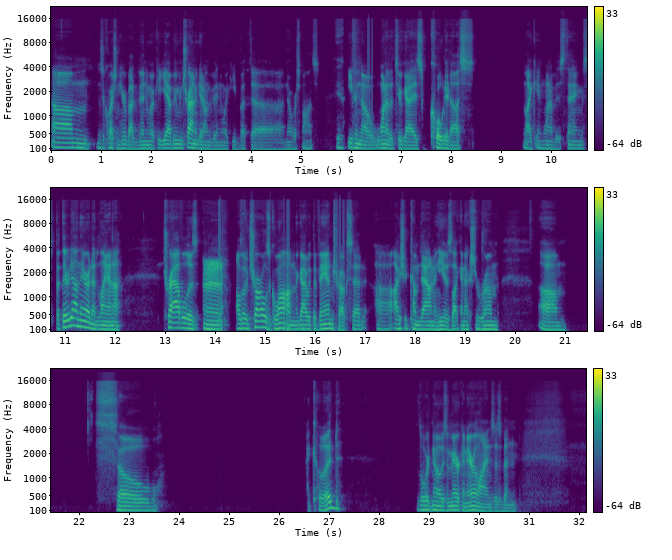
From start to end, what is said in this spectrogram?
um there's a question here about vinwiki yeah we've been trying to get on vinwiki but uh no response Yeah. even though one of the two guys quoted us like in one of his things but they're down there in atlanta travel is uh, although charles guam the guy with the van truck said uh, i should come down and he has like an extra room. Um so i could. Lord knows american airlines has been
